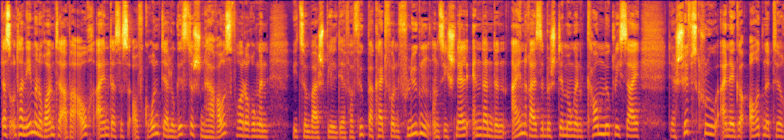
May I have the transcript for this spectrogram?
Das Unternehmen räumte aber auch ein, dass es aufgrund der logistischen Herausforderungen, wie zum Beispiel der Verfügbarkeit von Flügen und sich schnell ändernden Einreisebestimmungen kaum möglich sei, der Schiffscrew eine geordnete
